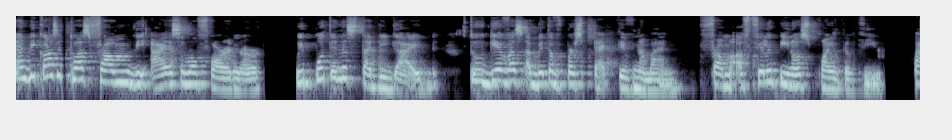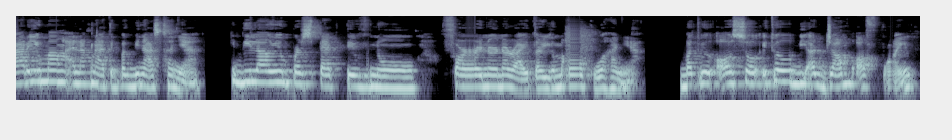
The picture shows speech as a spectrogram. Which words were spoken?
and because it was from the eyes of a foreigner, we put in the study guide to give us a bit of perspective naman from a Filipino's point of view. Para yung mga anak natin, pag binasa niya, hindi lang yung perspective nung foreigner na writer yung makukuha niya. but will also it will be a jump off point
